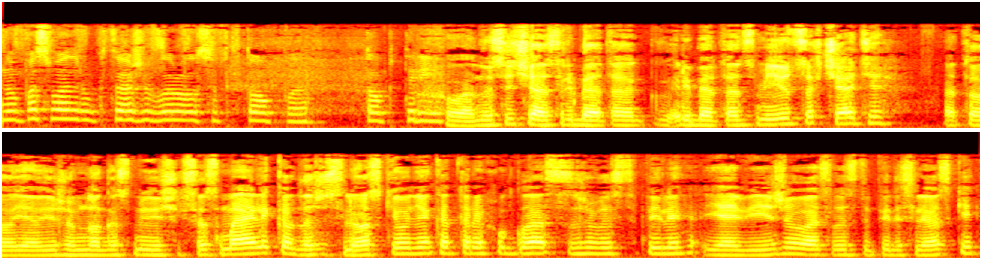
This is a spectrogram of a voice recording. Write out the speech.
Ну, посмотрим, кто же вырвался в топы. Топ-3. Фу, ну сейчас ребята, ребята отсмеются в чате, а то я вижу много смеющихся смайликов, даже слезки у некоторых у глаз уже выступили. Я вижу, у вас выступили слезки.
